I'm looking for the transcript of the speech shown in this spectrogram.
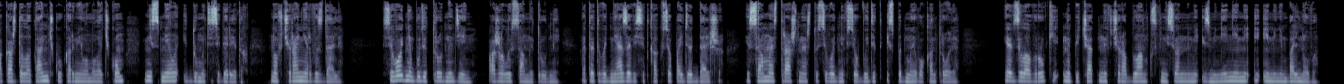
Пока ждала Танечку кормила молочком, не смела и думать о сигаретах, но вчера нервы сдали. Сегодня будет трудный день, пожалуй, самый трудный. От этого дня зависит, как все пойдет дальше. И самое страшное, что сегодня все выйдет из-под моего контроля. Я взяла в руки напечатанный вчера бланк с внесенными изменениями и именем больного.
